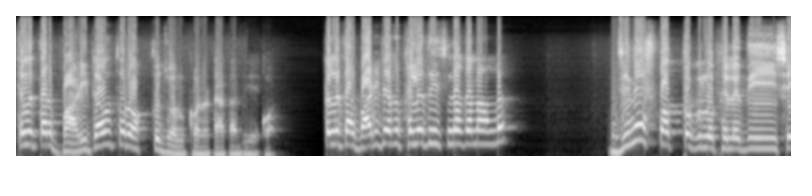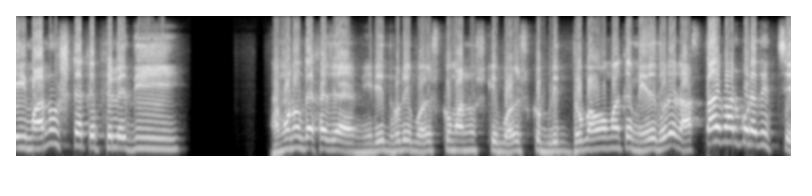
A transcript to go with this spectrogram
তাহলে তার বাড়িটাও তো রক্ত জল করা টাকা দিয়ে কর। তাহলে তার বাড়িটাকে ফেলে দিয়েছ না কেন আমরা? জিনিসপত্রগুলো ফেলে দিই, সেই মানুষটাকে ফেলে দিই। এমনও দেখা যায়, মেরে ধরে বয়স্ক মানুষকে বয়স্ক বৃদ্ধ বাবা মাকে মেরে ধরে রাস্তায় বার করে দিচ্ছে।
